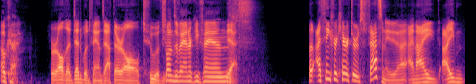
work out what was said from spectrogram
Okay. For all the Deadwood fans out there, all two of you. Sons of Anarchy fans. Yes. But I think her character is fascinating, and I and I I'm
